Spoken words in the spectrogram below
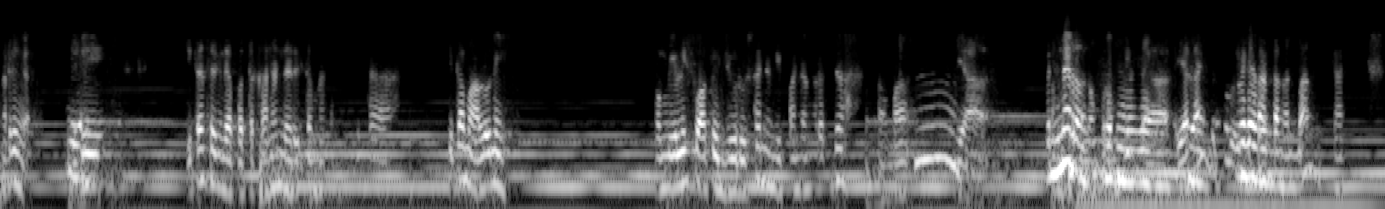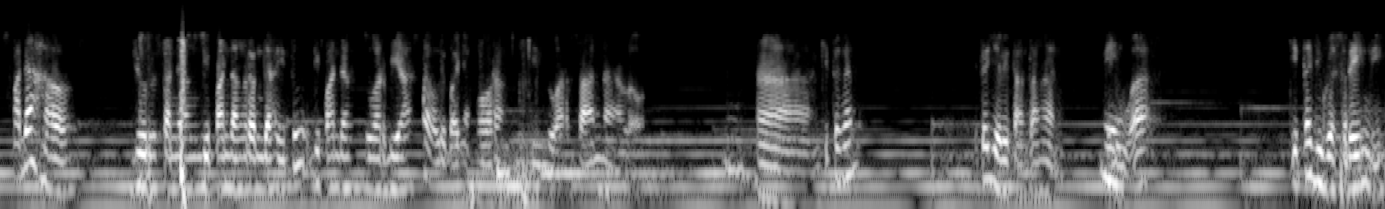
Ngerti nggak? Iya. jadi kita sering dapat tekanan dari teman-teman kita. Kita malu nih memilih suatu jurusan yang dipandang rendah sama Hmm. ya Bener, bener, kita ya kan? Betul bener. itu tantangan banget kan? Padahal jurusan yang dipandang rendah itu dipandang luar biasa oleh banyak orang di luar sana loh nah gitu kan itu jadi tantangan Iya. kedua kita juga sering nih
